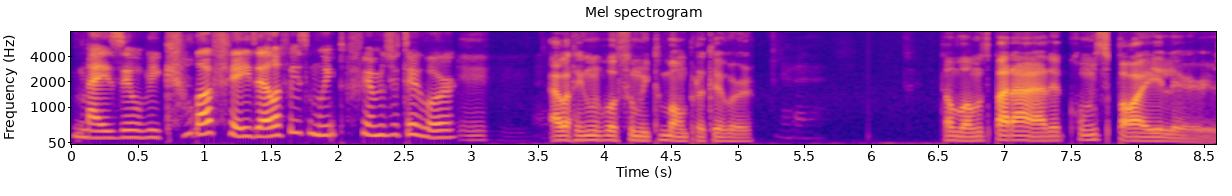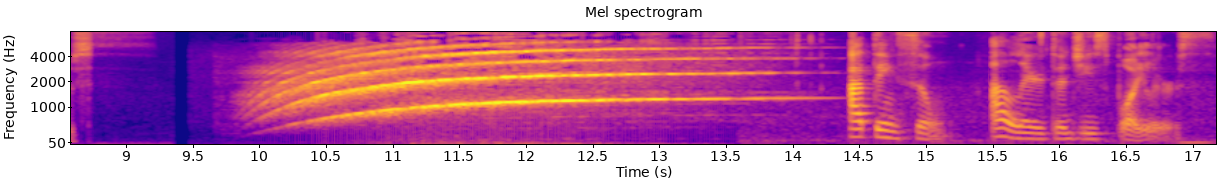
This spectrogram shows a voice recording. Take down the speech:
Mas eu vi que ela fez. Ela fez muito filme de terror. Ela tem um rosto muito bom pra terror. Então vamos para a área com spoilers. Atenção, alerta de spoilers.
